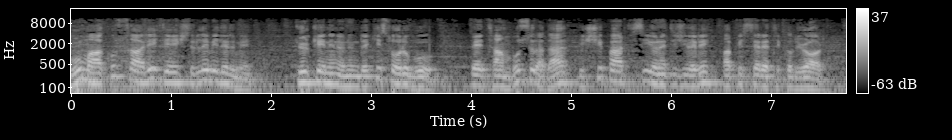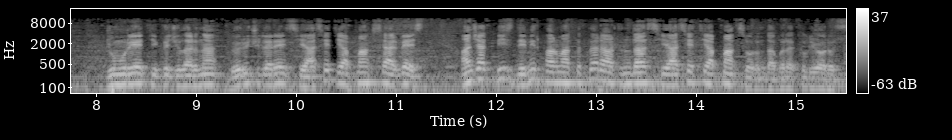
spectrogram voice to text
Bu makus salih değiştirilebilir mi? Türkiye'nin önündeki soru bu. Ve tam bu sırada İşçi Partisi yöneticileri hapislere tıkılıyor. Cumhuriyet yıkıcılarına, bölücülere siyaset yapmak serbest. Ancak biz demir parmaklıklar ardında siyaset yapmak zorunda bırakılıyoruz.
